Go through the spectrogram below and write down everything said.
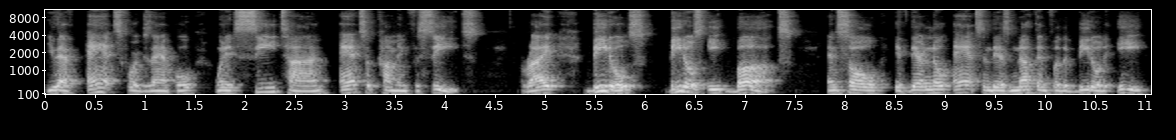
You have ants, for example, when it's seed time, ants are coming for seeds, right? Beetles, beetles eat bugs. And so if there are no ants and there's nothing for the beetle to eat,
